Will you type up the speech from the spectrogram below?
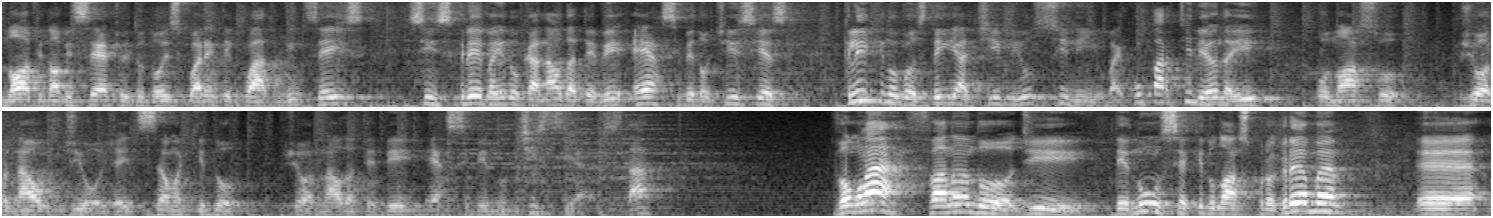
997-82-4426. Se inscreva aí no canal da TV SB Notícias, clique no gostei e ative o sininho. Vai compartilhando aí o nosso jornal de hoje, a edição aqui do Jornal da TV SB Notícias, tá? Vamos lá, falando de denúncia aqui do nosso programa, é,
